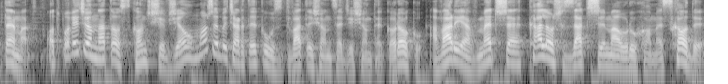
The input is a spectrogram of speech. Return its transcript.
temat. Odpowiedzią na to, skąd się wziął, może być artykuł z 2010 roku. Awaria w metrze, kalosz zatrzymał ruchome schody.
